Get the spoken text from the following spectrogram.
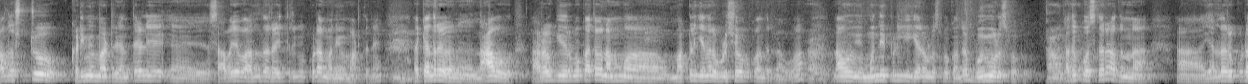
ಆದಷ್ಟು ಕಡಿಮೆ ಮಾಡಿರಿ ಅಂತೇಳಿ ಸಾವಯವ ಅಲ್ಲದ ರೈತರಿಗೂ ಕೂಡ ಮನವಿ ಮಾಡ್ತೇನೆ. ಯಾಕೆಂದರೆ ನಾವು ಆರೋಗ್ಯ ಇರಬೇಕು ಅಥವಾ ನಮ್ಮ ಮಕ್ಕಳಿಗೆ ಏನಾರು ಉಳಿಸ್ಕೋಬೇಕು ಅಂದ್ರೆ ನಾವು ನಾವು ಈ ಮುಂದಿನ ಪೀಳಿಗೆಗೆ ಏನಾರು ಉಳಿಸ್ಬೇಕು ಅಂದರೆ ಭೂಮಿ ಉಳಿಸ್ಬೇಕು. ಅದಕ್ಕೋಸ್ಕರ ಅದನ್ನು ಎಲ್ಲರೂ ಕೂಡ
